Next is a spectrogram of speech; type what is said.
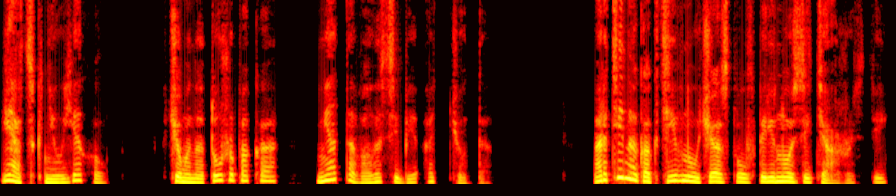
Яцк не уехал, в чем она тоже пока не отдавала себе отчета. Мартинок активно участвовал в переносе тяжестей,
